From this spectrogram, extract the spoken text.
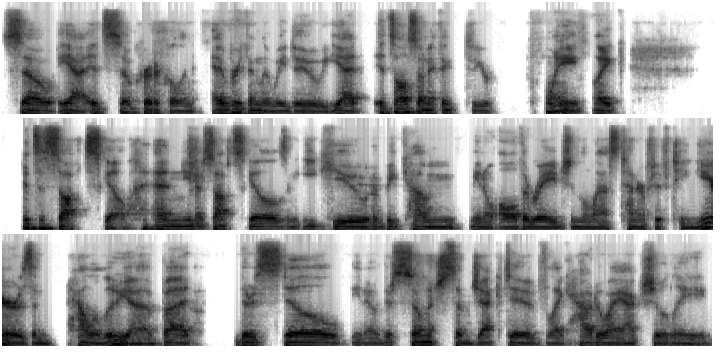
so yeah it's so critical in everything that we do yet it's also and i think to your point like it's a soft skill. And you know soft skills and eq have become you know all the rage in the last 10 or 15 years and hallelujah but there's still you know there's so much subjective like how do i actually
